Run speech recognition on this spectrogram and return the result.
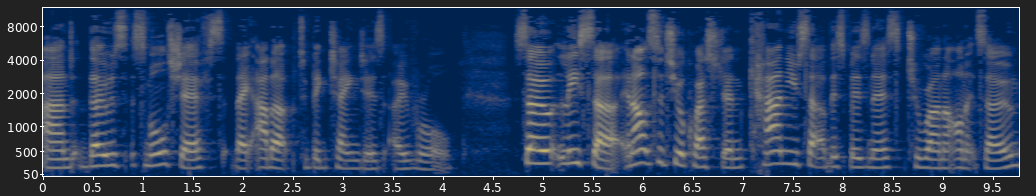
And those small shifts, they add up to big changes overall. So, Lisa, in answer to your question, can you set up this business to run on its own?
